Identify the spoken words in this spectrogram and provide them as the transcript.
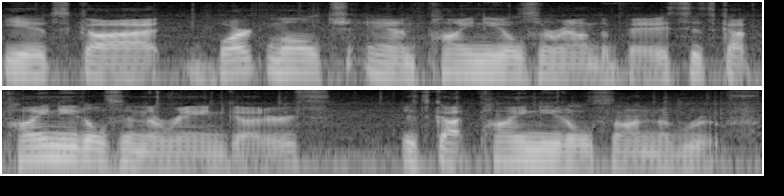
It's got bark mulch and pine needles around the base. It's got pine needles in the rain gutters. It's got pine needles on the roof.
